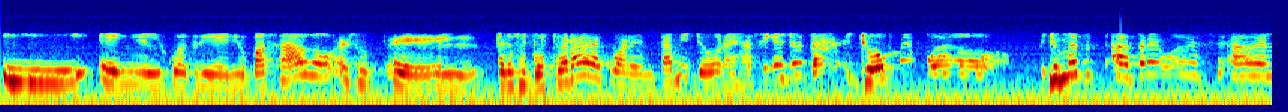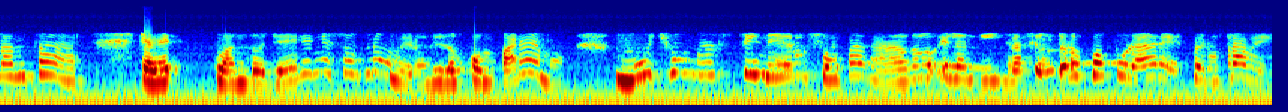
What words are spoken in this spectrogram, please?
y en el cuatrienio pasado el, presupuesto era de 40 millones. Así que yo, yo me puedo yo me atrevo a adelantar que cuando lleguen esos números y los comparemos, mucho más dinero fue pagado en la administración de los populares, pero otra vez,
